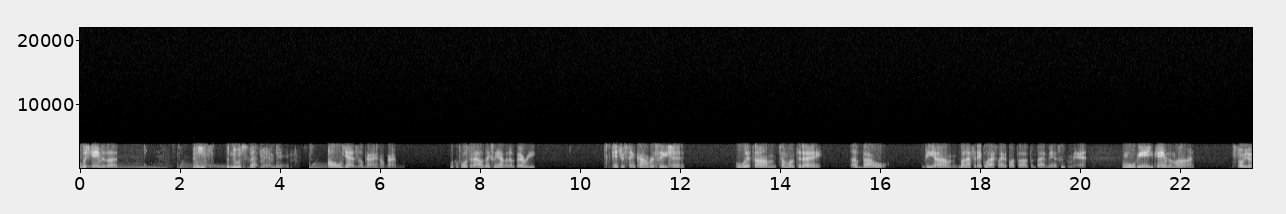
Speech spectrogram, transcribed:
Which game is that? The the newest Batman game. Oh yes, okay, okay. Looking forward to that. I was actually having a very interesting conversation with um someone today about the um well not today last night about the the Batman Superman movie and you came to mind. Oh yeah?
